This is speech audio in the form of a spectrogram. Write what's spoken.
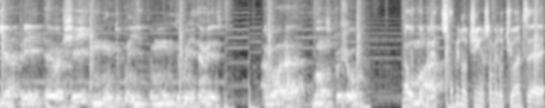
E a preta eu achei muito bonita, muito bonita mesmo. Agora vamos pro jogo. Ah, ô, Vamos lá. Breno, só um minutinho, só um minutinho antes. É,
